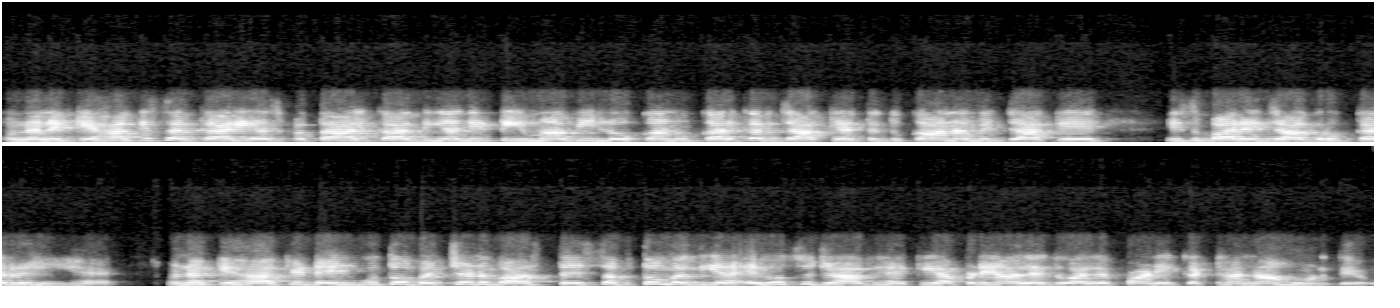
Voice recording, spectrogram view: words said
ਉਹਨਾਂ ਨੇ ਕਿਹਾ ਕਿ ਸਰਕਾਰੀ ਹਸਪਤਾਲ ਕਾਦੀਆਂ ਦੀ ਟੀਮਾਂ ਵੀ ਲੋਕਾਂ ਨੂੰ ਕਰ ਕਰ ਜਾ ਕੇ ਅਤੇ ਦੁਕਾਨਾਂ ਵਿੱਚ ਜਾ ਕੇ ਇਸ ਬਾਰੇ ਜਾਗਰੂਕ ਕਰ ਰਹੀ ਹੈ। ਉਹਨਾਂ ਕਿਹਾ ਕਿ ਡੇਂਗੂ ਤੋਂ ਬਚਣ ਵਾਸਤੇ ਸਭ ਤੋਂ ਵਧੀਆ ਇਹੋ ਸੁਝਾਅ ਹੈ ਕਿ ਆਪਣੇ ਆਲੇ ਦੁਆਲੇ ਪਾਣੀ ਇਕੱਠਾ ਨਾ ਹੋਣ ਦਿਓ।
